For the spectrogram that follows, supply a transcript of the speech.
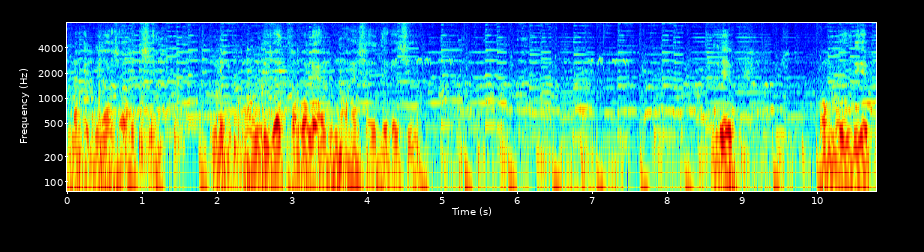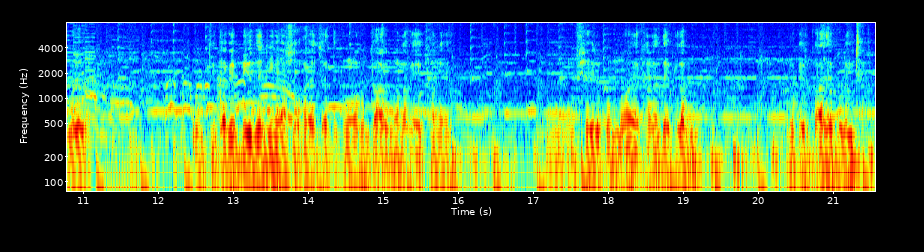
ওনাকে নিয়ে আসা হচ্ছে। এগুলোকে যাত্রা বলে আমি মাহেশে দেখেছি। লেপ, কম্বল দিয়ে পুরো মূর্তিটাকে বেঁধে নিয়ে আসা হয় যাতে কোনো রকম দাগ না লাগে। এখানে সেই রকম নয়। এখানে দেখলাম লোকের কাঁধে করেই ঠাকুর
